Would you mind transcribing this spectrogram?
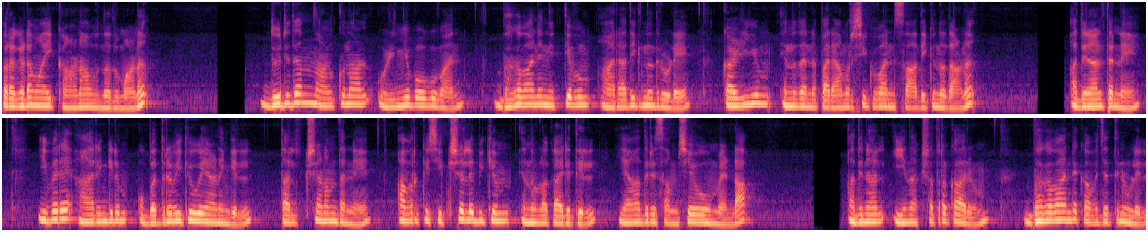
പ്രകടമായി കാണാവുന്നതുമാണ്. ദുരിതം നാൾക്കുനാൾ ഒഴിഞ്ഞു പോകുവാൻ ഭഗവാനെ നിത്യവും ആരാധിക്കുന്നതിലൂടെ കഴിയും എന്ന് തന്നെ പരാമർശിക്കുവാൻ സാധിക്കുന്നതാണ്. അതിനാൽ തന്നെ ഇവരെ ആരെങ്കിലും ഉപദ്രവിക്കുകയാണെങ്കിൽ തൽക്ഷണം തന്നെ അവർക്ക് ശിക്ഷ ലഭിക്കും എന്നുള്ള കാര്യത്തിൽ യാതൊരു സംശയവും വേണ്ട. അതിനാൽ ഈ നക്ഷത്രക്കാരും ഭഗവാന്റെ കവചത്തിനുള്ളിൽ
